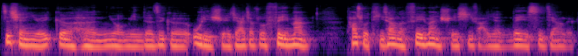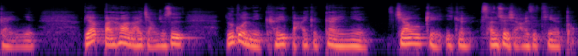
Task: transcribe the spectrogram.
之前有一个很有名的这个物理学家叫做费曼，他所提倡的费曼学习法也很类似这样的概念。比较白话来讲，就是如果你可以把一个概念教给一个三岁小孩子听得懂，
